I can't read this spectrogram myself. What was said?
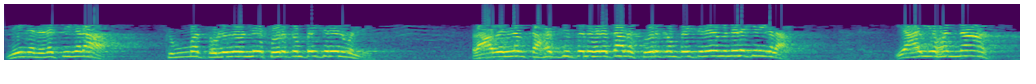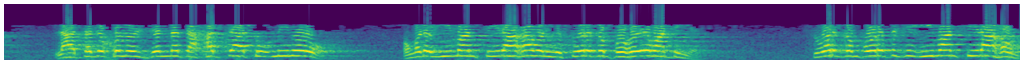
நீங்க நினைச்சீங்களா? சும்மா தொழுதோடனே சுவர்க்கம் போய்த்திரேன் ராவெல்லாம் தஹஜ்ஜு தொழுகிறதால சுவர்க்கம் பேசுறேன் நினைக்கிறீங்களா? உங்களோட ஈமான் சீராகாம நீங்க சுவர்க்கம் போகவே மாட்டீங்க. சுவர்க்கம் போறதுக்கு ஈமான் சீராகும்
